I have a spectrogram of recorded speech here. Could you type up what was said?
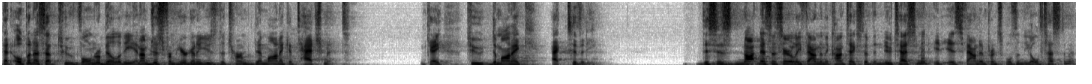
that open us up to vulnerability, and I'm just from here going to use the term demonic attachment, okay, to demonic activity. This is not necessarily found in the context of the New Testament, it is found in principles in the Old Testament.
